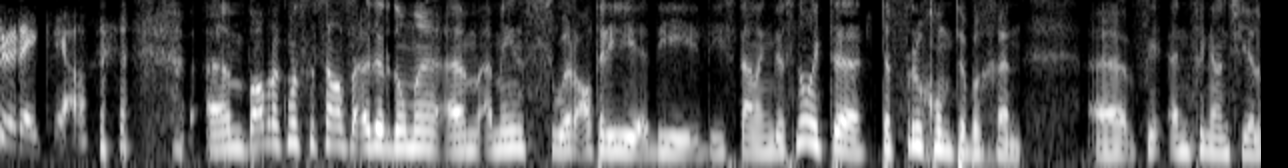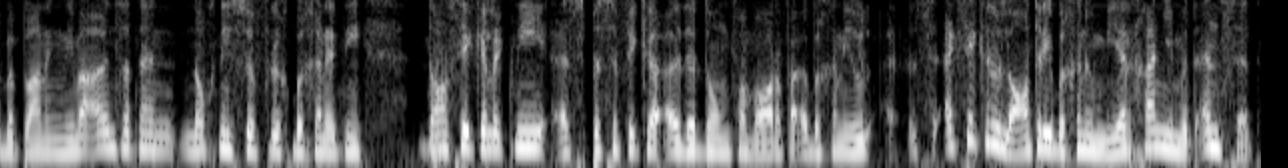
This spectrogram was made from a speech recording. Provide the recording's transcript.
Korrek, ja. Ehm um, Barbara, kom ons gesels oor ouderdomme. Ehm um, 'n mens hoor altyd die die die stelling, dis nooit te te vroeg om te begin uh in finansiële beplanning nie, maar ouens wat nou nog nie so vroeg begin het nie, dan sekerlik nie 'n spesifieke ouderdom van waar 'n ou begin nie. Ek seker hoe later jy begin, hoe meer gaan jy moet insit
